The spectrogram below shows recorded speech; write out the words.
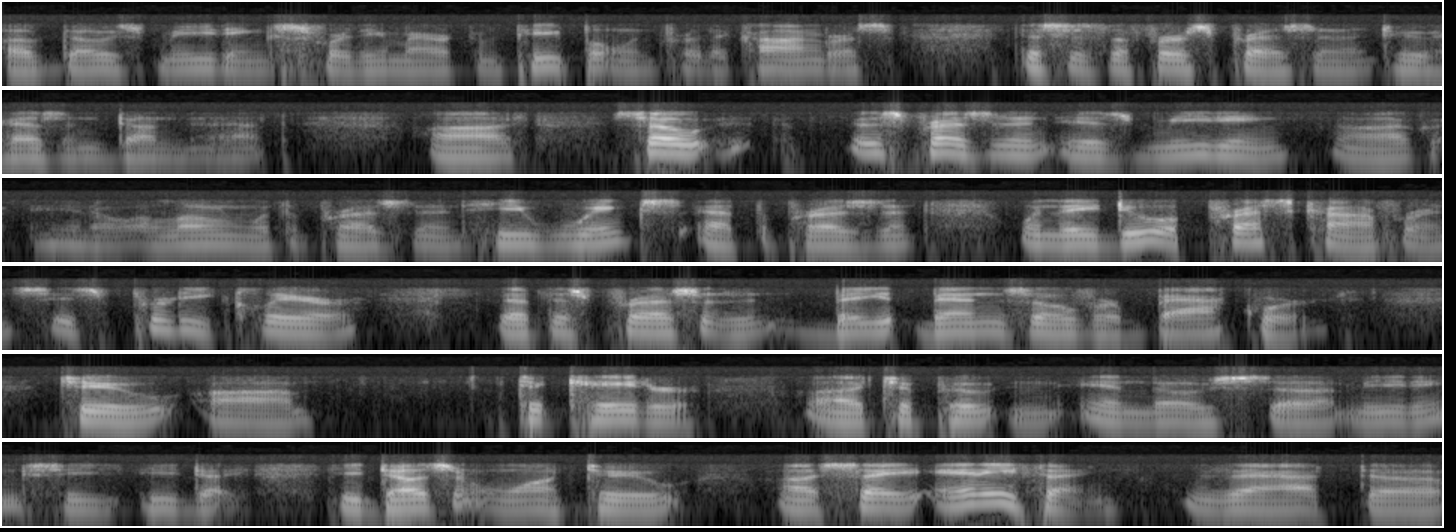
of those meetings for the American people and for the Congress. This is the first president who hasn't done that. Uh, so this president is meeting, uh, you know, alone with the president. He winks at the president. When they do a press conference, it's pretty clear that this president bends over backward to um, to cater uh, to Putin in those uh, meetings. He he he doesn't want to uh, say anything that uh,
